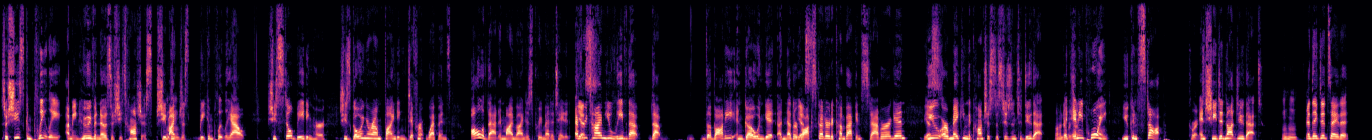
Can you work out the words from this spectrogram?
So she's completely I mean, who even knows if she's conscious? She might just be completely out. She's still beating her. She's going around finding different weapons. All of that in my mind is premeditated. Every Yes. time you leave that that the body and go and get another Yes. box cutter to come back and stab her again, Yes. you are making the conscious decision to do that. 100%. At any point, you can stop. Correct. And she did not do that. hmm And they did say that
